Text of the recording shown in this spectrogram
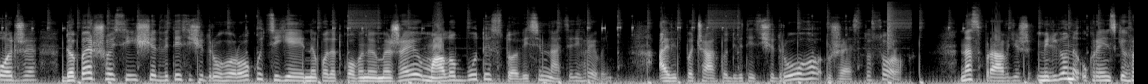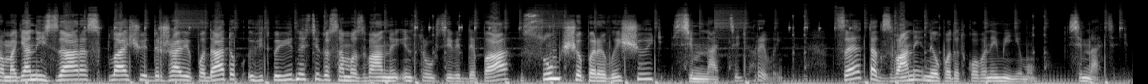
Отже, до 1 січня 2002 року цією неподаткованою межею мало б бути 118 гривень, а від початку 2002 вже 140. Насправді ж, мільйони українських громадян і зараз сплачують державі податок у відповідності до самозваної інструкції від ДПА сум, що перевищують 17 гривень. Це так званий неоподаткований мінімум 17.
